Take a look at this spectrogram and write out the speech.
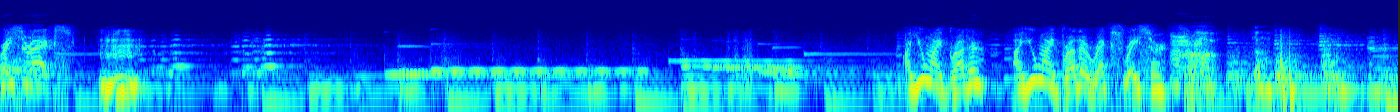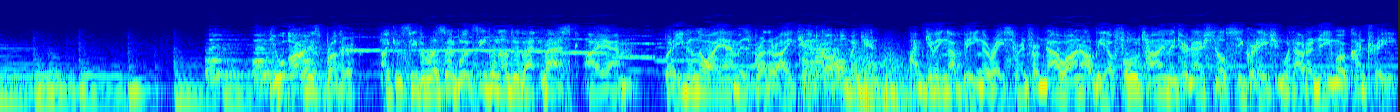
Racer X. Hmm. Are you my brother? Are you my brother, Rex Racer? are his brother. I can see the resemblance even under that mask. I am. But even though I am his brother, I can't go home again. I'm giving up being a racer, and from now on, I'll be a full-time international secret agent without a name or country.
